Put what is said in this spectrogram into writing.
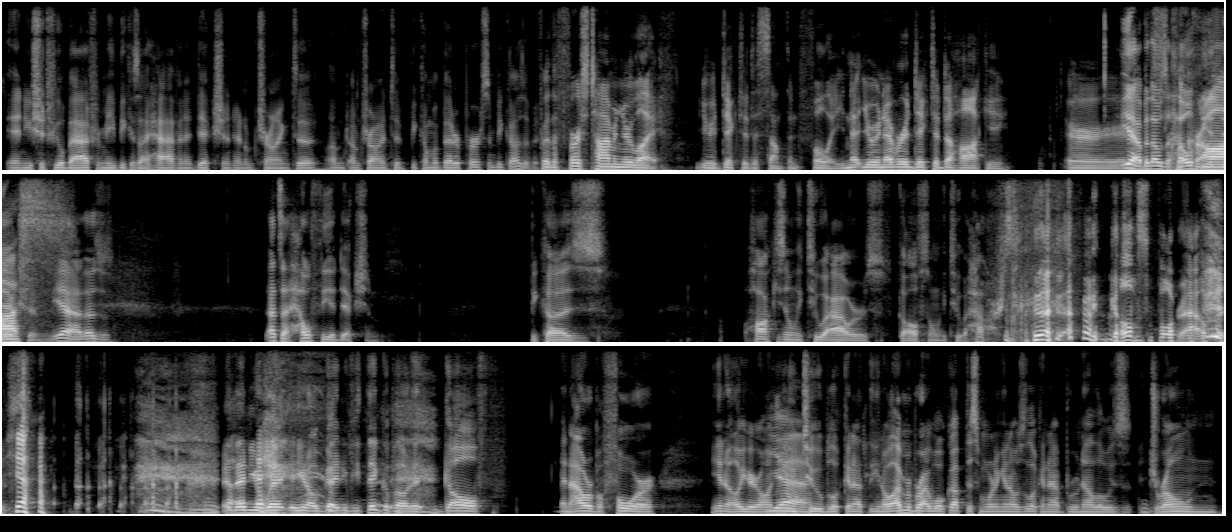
and you should feel bad for me because I have an addiction, and I'm trying to. I'm I'm trying to become a better person because of it. For the first time in your life, you're addicted to something fully. You You were never addicted to hockey, or Yeah, but that was a healthy addiction. Yeah, that was. That's a healthy addiction. Because hockey's only two hours, golf's only two hours. golf's four hours, Yeah. and then you went. You know, and if you think about it, golf, an hour before. You know, you're on Yeah. YouTube looking at. You know, I remember I woke up this morning and I was looking at Brunello's drone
